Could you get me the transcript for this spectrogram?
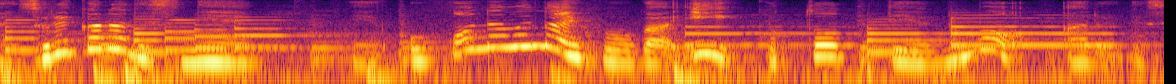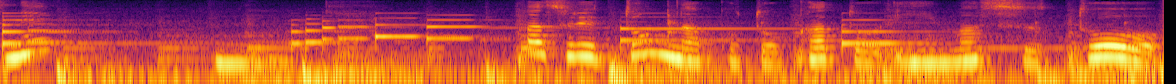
はい、それからですね、えー、行わない方がいいことっていうのもあるんですね。うんまあ、それどんなことかと言いますと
